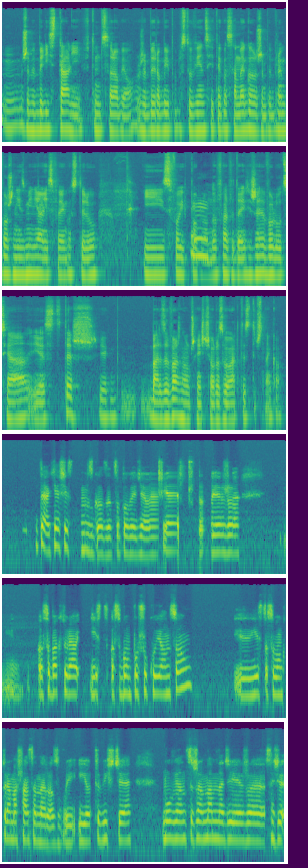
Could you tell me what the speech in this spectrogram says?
mm, żeby byli stali w tym, co robią, żeby robili po prostu więcej tego samego, żeby broń Boże nie zmieniali swojego stylu i swoich poglądów, a wydaje się, że ewolucja jest też jakby bardzo ważną częścią rozwoju artystycznego. Tak, ja się z tym zgodzę, co powiedziałeś. Ja też że osoba, która jest osobą poszukującą, jest osobą, która ma szansę na rozwój. I oczywiście mówiąc, że mam nadzieję, że w sensie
